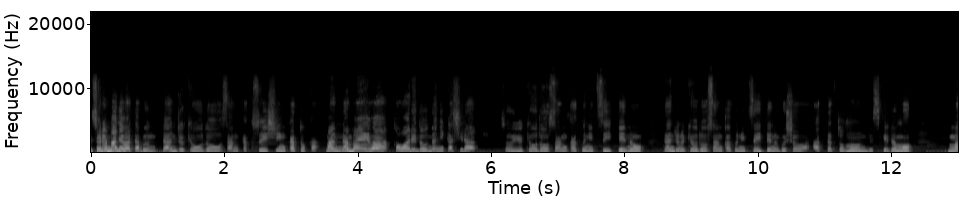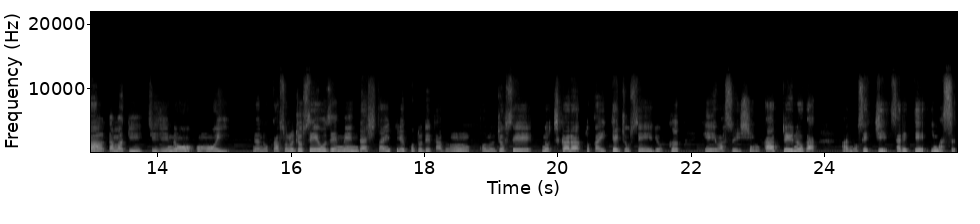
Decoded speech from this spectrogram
それまでは多分男女共同参画推進課とか、まあ、名前は変われど何かしらそういう共同参画についての男女の共同参画についての部署はあったと思うんですけどもまあ玉城知事の思いなのかその女性を前面に出したいということで多分この女性の力と書いて女性力平和推進課というのがあの設置されています。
